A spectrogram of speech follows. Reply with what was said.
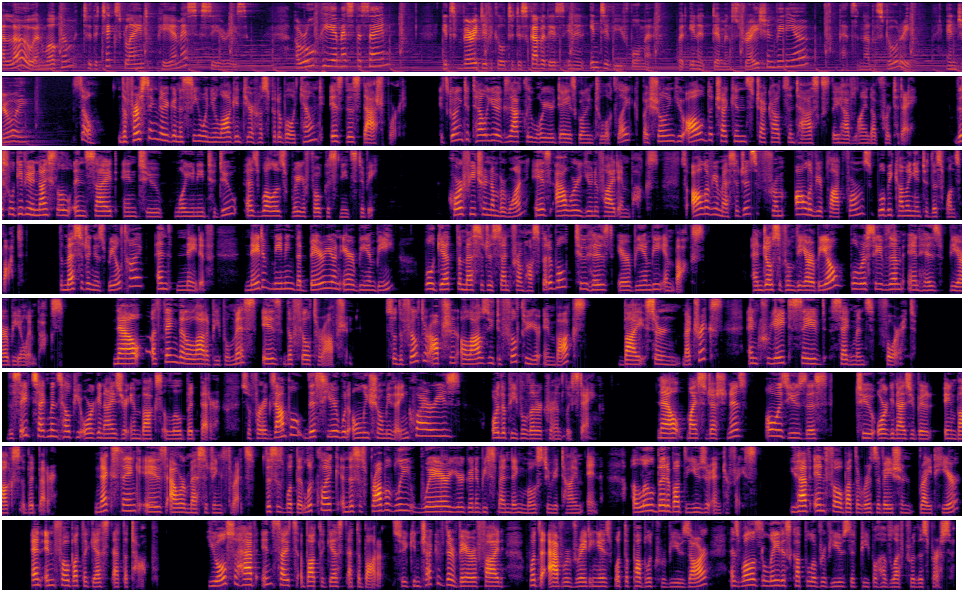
Hello, and welcome to the Techsplained PMS series. Are all PMS the same? It's very difficult to discover this in an interview format, but in a demonstration video, that's another story. Enjoy! So, the first thing that you're going to see when you log into your Hospitable account is this dashboard. It's going to tell you exactly what your day is going to look like by showing you all the check ins, checkouts, and tasks that you have lined up for today. This will give you a nice little insight into what you need to do as well as where your focus needs to be. Core feature number one is our unified inbox. So all of your messages from all of your platforms will be coming into this one spot. The messaging is real time and native. Native meaning that Barry on Airbnb will get the messages sent from Hospitable to his Airbnb inbox. And Joseph from VRBO will receive them in his VRBO inbox. Now, a thing that a lot of people miss is the filter option. So the filter option allows you to filter your inbox by certain metrics and create saved segments for it. The saved segments help you organize your inbox a little bit better. So for example, this here would only show me the inquiries or the people that are currently staying. Now, my suggestion is always use this to organize your inbox a bit better. Next thing is our messaging threads. This is what they look like, and this is probably where you're going to be spending most of your time in. A little bit about the user interface. You have info about the reservation right here, and info about the guest at the top. You also have insights about the guest at the bottom, so you can check if they're verified, what the average rating is, what the public reviews are, as well as the latest couple of reviews that people have left for this person.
